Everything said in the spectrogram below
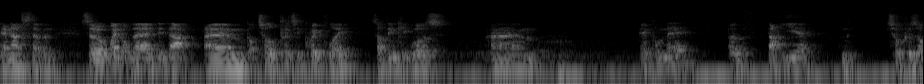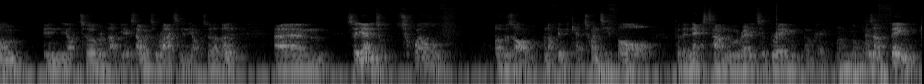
Yeah, 97. So went up there, did that, um, got told pretty quickly. So I think it was um, April, May of that year, and took us on in the October of that year. Because I went to Ryton in the October. Um, so yeah, and they took 12 of us on, and I think they kept 24 for the next time they were ready to bring Okay. Because I think,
